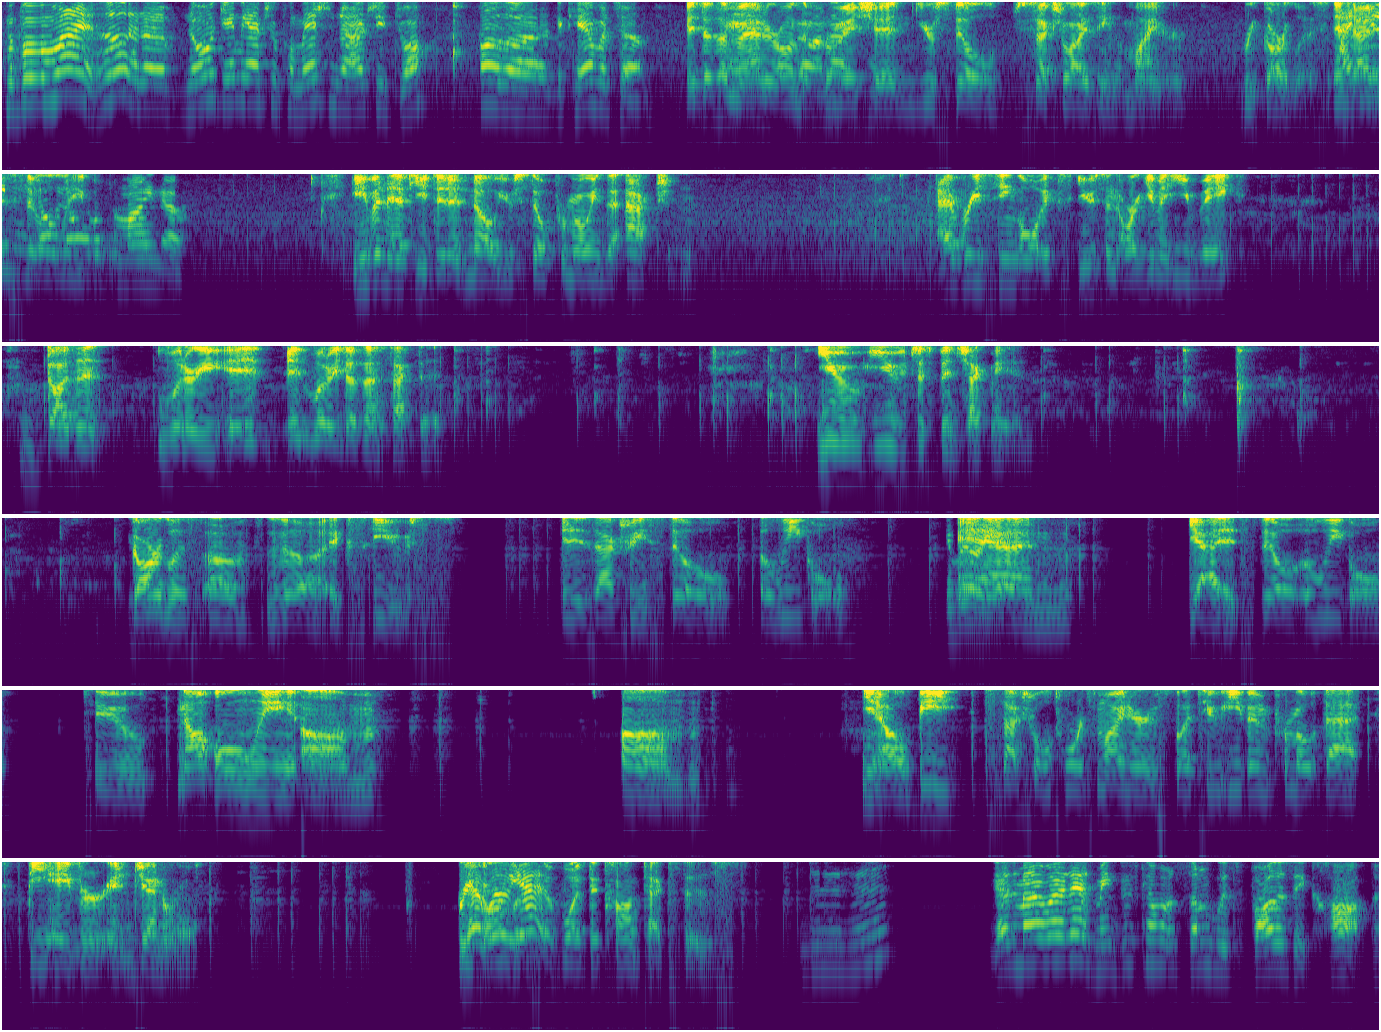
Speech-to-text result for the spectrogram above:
But from what I heard, uh, no one gave me actual permission to actually draw uh, the character. It doesn't And matter on the you're not- permission. You're still sexualizing a minor, regardless, and I that didn't is even still know it was illegal. minor. Even if you didn't know, you're still promoting the action. Every single excuse and argument you make doesn't literally it, it literally doesn't affect it. You you've just been checkmated. Regardless of the excuse, it is actually still illegal really is. and yeah, it's still illegal to not only um um you know be sexual towards minors, but to even promote that behavior in general, Yeah, it really regardless is. of what the context is. Mm-hmm. Doesn't matter what it is. I mean, this comes from someone whose father's a cop.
